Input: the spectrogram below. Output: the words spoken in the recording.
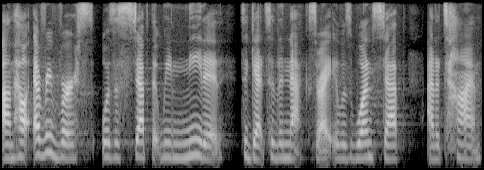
um, how every verse was a step that we needed to get to the next, right? It was one step at a time.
